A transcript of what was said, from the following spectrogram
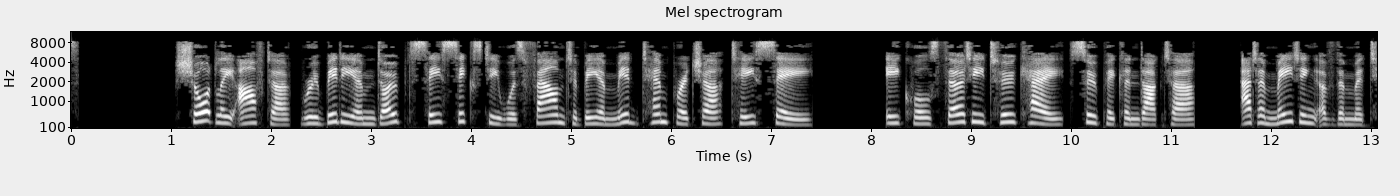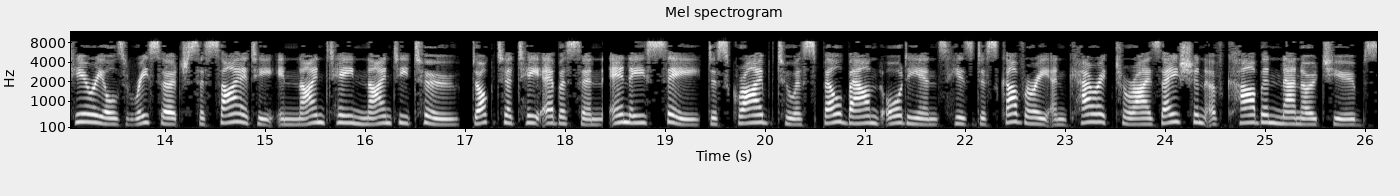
Shortly after, rubidium-doped C60 was found to be a mid-temperature equals 32 K superconductor. At a meeting of the Materials Research Society in 1992, Dr. T. Ebbesen NEC described to a spellbound audience his discovery and characterization of carbon nanotubes.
